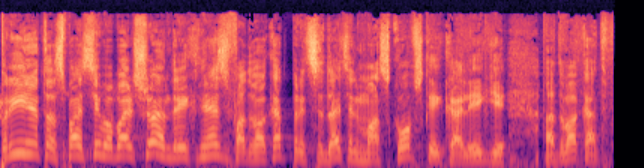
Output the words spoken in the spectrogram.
Принято. Спасибо большое. Андрей Князев, адвокат, председатель Московской коллегии адвокатов.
